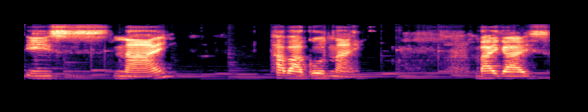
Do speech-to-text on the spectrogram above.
is night, have a good night. Bye, guys.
